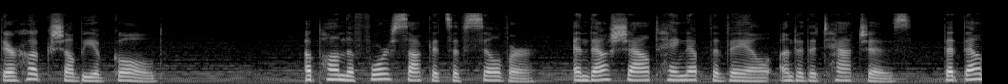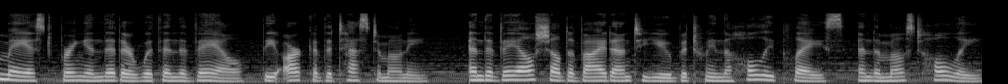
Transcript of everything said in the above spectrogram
their hooks shall be of gold. Upon the four sockets of silver, and thou shalt hang up the veil under the taches, that thou mayest bring in thither within the veil the ark of the testimony. And the veil shall divide unto you between the holy place and the most holy,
